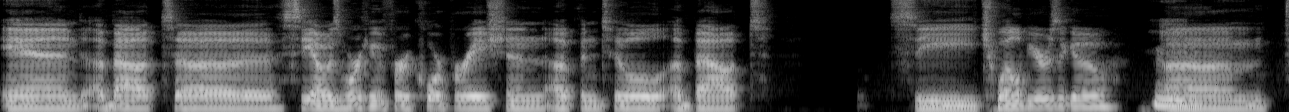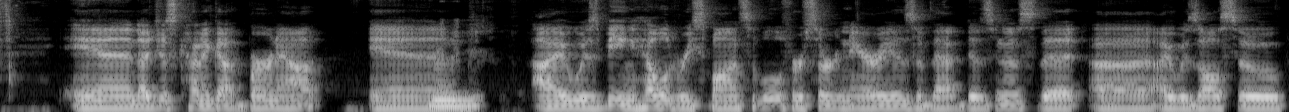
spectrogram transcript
And about uh, see, I was working for a corporation up until about see twelve years ago. Mm. Um, and I just kind of got burnt out and Mm. I was being held responsible for certain areas of that business that uh, I was also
